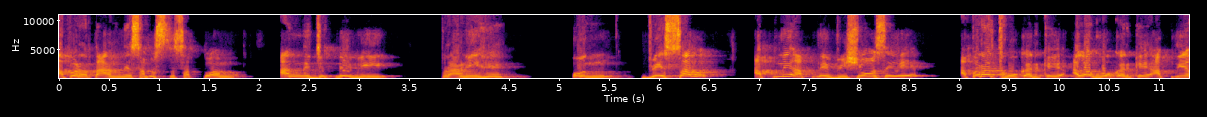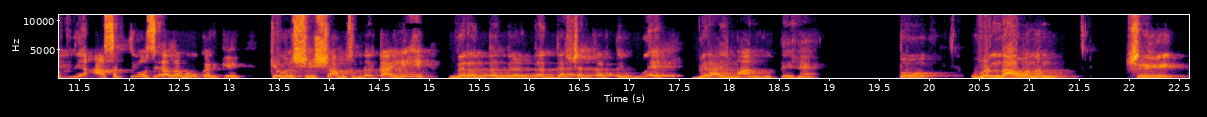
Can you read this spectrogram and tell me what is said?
अपरतान्य समस्त सत्वम, अन्य जितने भी प्राणी हैं, उन, वे सब अपने अपने विषयों से अपरत होकर के, अलग होकर के अपनी अपनी आसक्तियों से अलग होकर के केवल श्री श्याम सुंदर का ही निरंतर निरंतर दर्शन करते हुए विराजमान होते हैं। तो वृंदावनम, श्री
